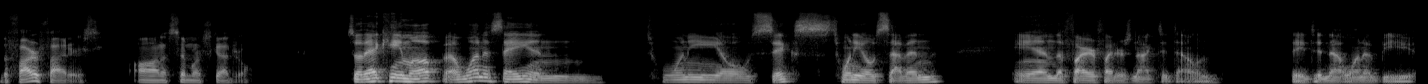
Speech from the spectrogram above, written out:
the firefighters on a similar schedule? So that came up, I want to say in 2006, 2007, and the firefighters knocked it down. They did not want to be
